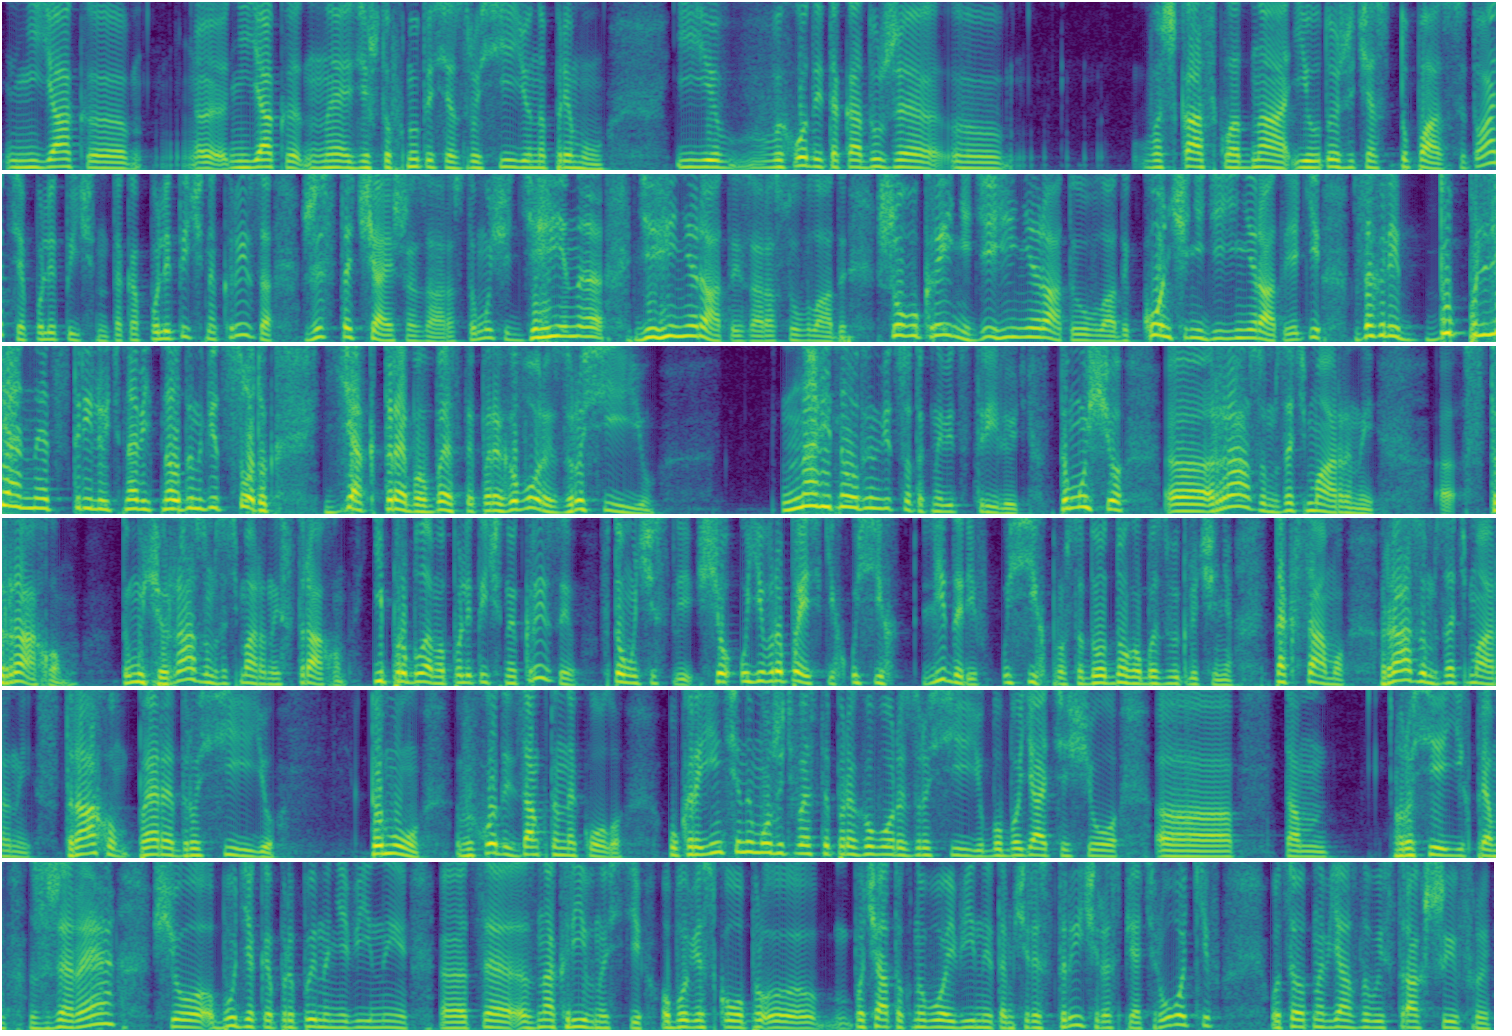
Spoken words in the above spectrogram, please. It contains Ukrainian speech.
ніяк, ніяк не зіштовхнутися з Росією напряму. І виходить така дуже важка, складна і у той же час тупа ситуація політична, така політична криза жесточайша зараз, тому що дегенерати зараз у влади. Що в Україні? Дегенерати у влади, кончені дегенерати, які взагалі дупля не відстрілюють навіть на один відсоток, як треба вести переговори з Росією. Навіть на один відсоток не відстрілюють, тому що е, разом затьмарений е, страхом. Тому що разом затьмарений страхом і проблема політичної кризи, в тому числі, що у європейських усіх лідерів, усіх просто до одного без виключення, так само разом затьмарений страхом перед Росією. Тому виходить замкнене коло. Українці не можуть вести переговори з Росією, бо бояться, що е, там. Росія їх прям зжере, що будь-яке припинення війни е, це знак рівності, обов'язково е, початок нової війни там через 3, через 5 років. Оце от нав'язливий страх шифри.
